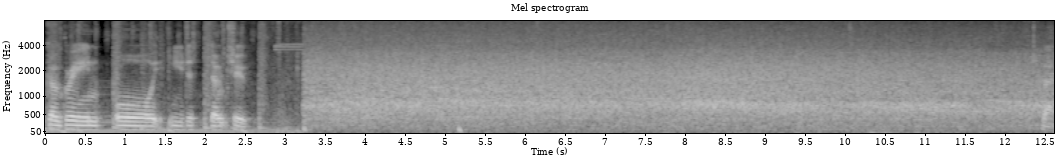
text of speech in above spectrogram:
go green, or you just don't shoot. Right.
